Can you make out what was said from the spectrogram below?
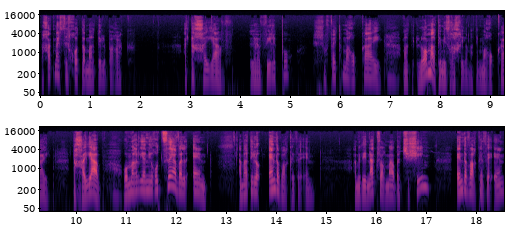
באחת מהשיחות אמרתי לברק, אתה חייב להביא לפה שופט מרוקאי. אמרתי, לא אמרתי מזרחי, אמרתי מרוקאי. אתה חייב. הוא אמר לי, אני רוצה, אבל אין. אמרתי לו, אין דבר כזה, אין. המדינה כבר מה, בת 60? אין דבר כזה, אין.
